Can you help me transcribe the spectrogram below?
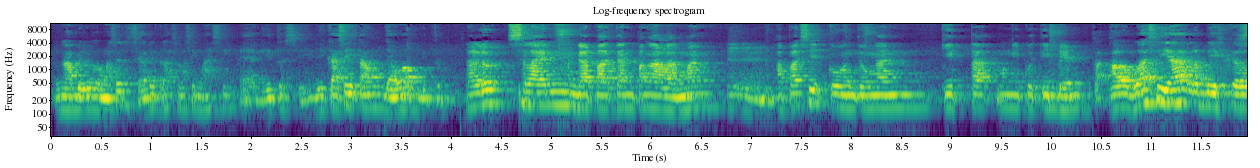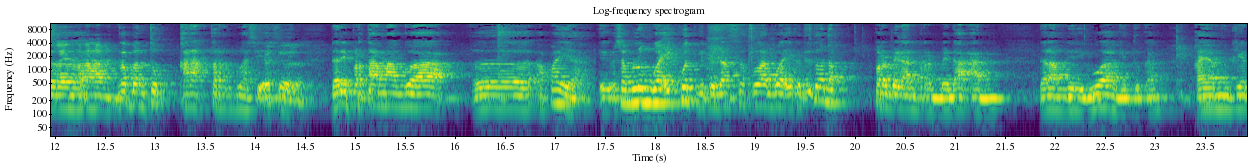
ngambil informasi share di kelas masing-masing. Kayak gitu sih. Dikasih tanggung jawab gitu. Lalu selain mendapatkan pengalaman, apa sih keuntungan kita mengikuti BEM? Ka- Kalau gua sih ya lebih ke ngebentuk karakter gua sih asli. Betul. Dari pertama gua eh, apa ya sebelum gua ikut gitu dan setelah gua ikut itu ada perbedaan-perbedaan dalam diri gua gitu kan. Kayak mungkin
